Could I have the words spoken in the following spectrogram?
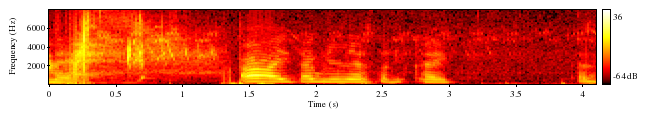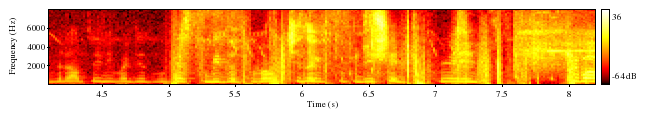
Idziemy. A, i tak mnie nie stać, okej. Ten raczej nie będzie 20 minut, to odcinek tylko 10 minut. Chyba.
